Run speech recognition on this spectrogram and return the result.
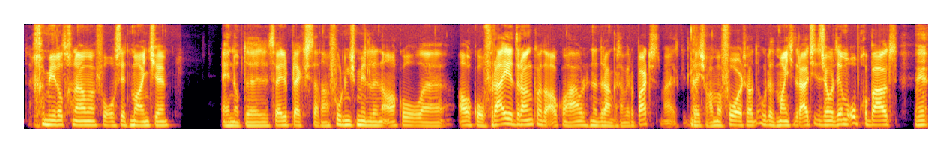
gemiddeld genomen volgens dit mandje. En op de, de, tweede plek staat dan voedingsmiddelen en alcohol, uh, alcoholvrije dranken. Want de alcoholhoudende dranken zijn weer apart. Maar ik lees nog allemaal voor hoe dat mandje eruit ziet. En zo wordt het helemaal opgebouwd. Ja.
